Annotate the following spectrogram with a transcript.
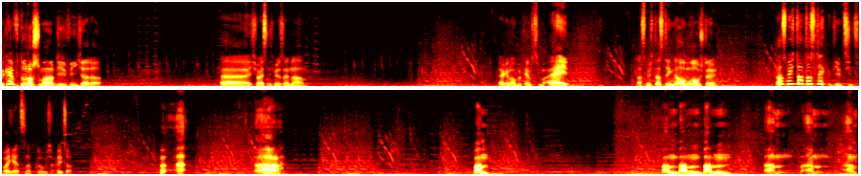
Bekämpf du doch schon mal die Viecher da. Äh, ich weiß nicht mehr seinen Namen. Ja genau, bekämpf sie mal. Ey! Lass mich das Ding da oben raufstellen. Lass mich doch das Ding... Die ziehen zwei Herzen ab, glaube ich. Alter. Ah, ah. Ah. Bam. Bam, bam, bam. Bam, bam, bam.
